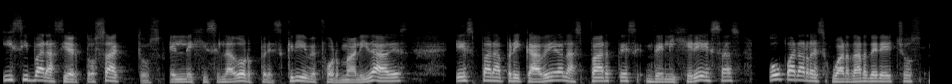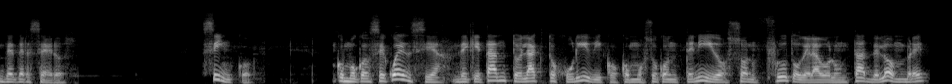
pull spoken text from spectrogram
y si para ciertos actos el legislador prescribe formalidades, es para precaver a las partes de ligerezas o para resguardar derechos de terceros. 5. Como consecuencia de que tanto el acto jurídico como su contenido son fruto de la voluntad del hombre,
